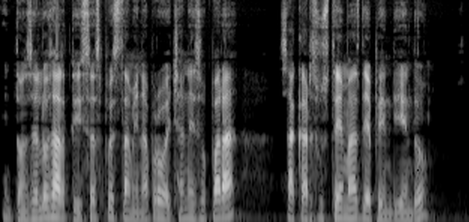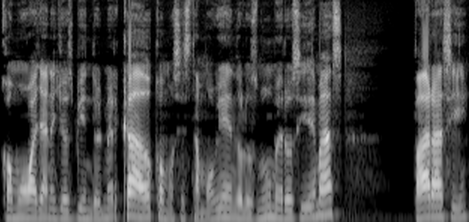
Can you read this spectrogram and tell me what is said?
Entonces los artistas pues también aprovechan eso para sacar sus temas dependiendo cómo vayan ellos viendo el mercado, cómo se están moviendo los números y demás, para así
